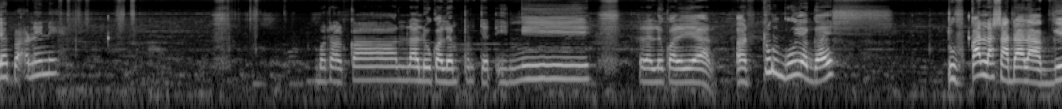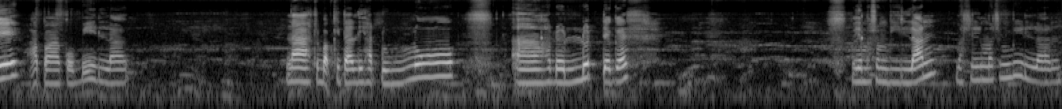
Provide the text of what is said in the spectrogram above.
Ya apaan ini batalkan lalu kalian pencet ini. Lalu kalian uh, tunggu ya guys. Tuh kan Lazada lagi. Apa aku bilang? Nah coba kita lihat dulu. Uh, download ya guys. 59 masih 59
